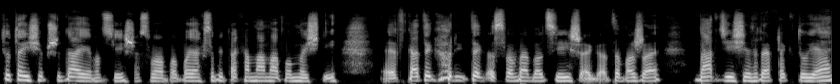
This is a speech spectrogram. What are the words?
tutaj się przydaje mocniejsze słowo, bo jak sobie taka mama pomyśli e, w kategorii tego słowa mocniejszego, to może bardziej się zreflektuje,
